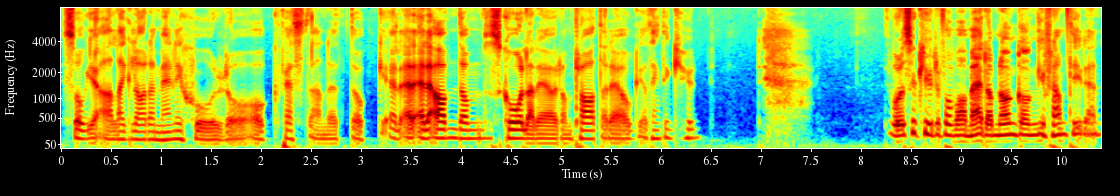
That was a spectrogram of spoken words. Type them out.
såg jag alla glada människor och, och festandet och eller, eller ja, de skålade och de pratade och jag tänkte gud, det vore så kul att få vara med dem någon gång i framtiden.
